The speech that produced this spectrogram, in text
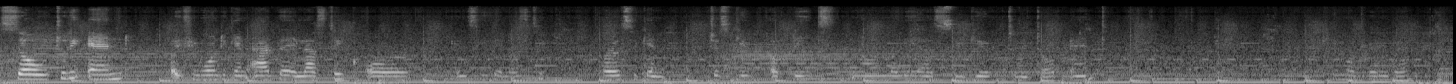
So to the end if you want you can add the elastic or you can see the elastic or else you can just give pleats normally as you give to the top end. Came out very well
